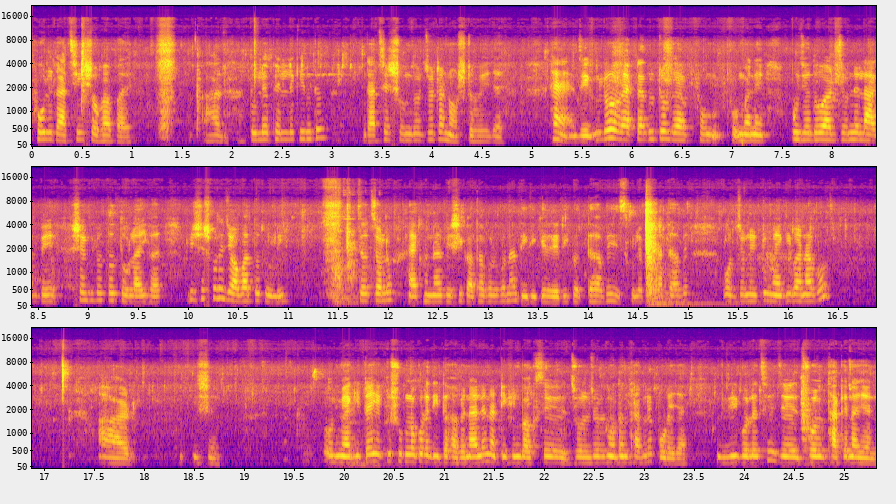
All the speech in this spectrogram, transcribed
ফুল গাছেই শোভা পায়। আর তুলে ফেললে কিন্তু গাছের সৌন্দর্যটা নষ্ট হয়ে যায়। হ্যাঁ যেগুলো একটা দুটো মানে পুজো দেওয়ার জন্য লাগবে, সেগুলো তো তোলাই হয়। বিশেষ করে জবা তো তুলি। তো চলো, এখন আর বেশি কথা বলব না। দিদিকে রেডি করতে হবে, স্কুলে পাঠাতে হবে। ওর জন্য একটু ম্যাগি বানাবো। আর ইসে, ওই ম্যাগিটাই একটু শুকনো করে দিতে হবে। নাহলে না টিফিন বক্সে ঝোল ঝোল মতন থাকলে পড়ে যায়। দিদি বলেছে যে ঝোল থাকে না যেন,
